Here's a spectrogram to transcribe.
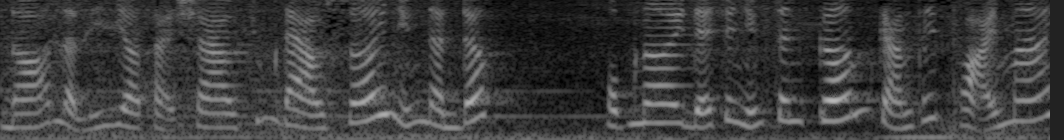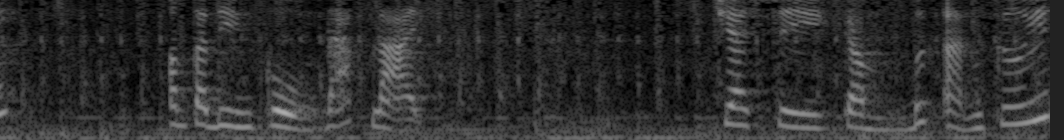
Đó là lý do tại sao chúng đào xới những nền đất, một nơi để cho những tên cớm cảm thấy thoải mái. Ông ta điên cuồng đáp lại. Jesse cầm bức ảnh cưới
